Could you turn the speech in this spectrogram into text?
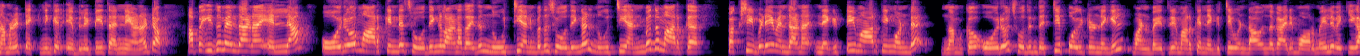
നമ്മുടെ ടെക്നിക്കൽ എബിലിറ്റി തന്നെയാണ് കേട്ടോ അപ്പൊ ഇതും എന്താണ്? എല്ലാം ഓരോ മാർക്കിന്റെ ചോദ്യങ്ങളാണ്. അതായത് നൂറ്റി അൻപത് ചോദ്യങ്ങൾ നൂറ്റി അൻപത് മാർക്ക് പക്ഷെ ഇവിടെയും എന്താണ്? നെഗറ്റീവ് മാർക്കിംഗ് കൊണ്ട് നമുക്ക് ഓരോ ചോദ്യം തെറ്റിപ്പോയിട്ടുണ്ടെങ്കിൽ one by three mark negative ഉണ്ടാവുന്ന കാര്യം ഓർമ്മയിൽ വെക്കുക.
